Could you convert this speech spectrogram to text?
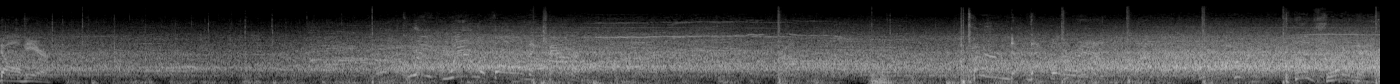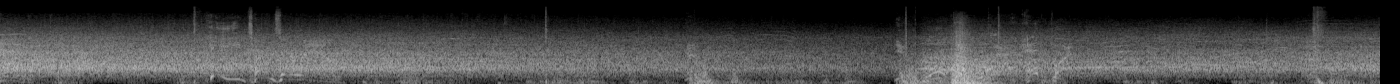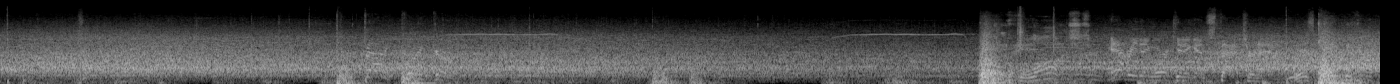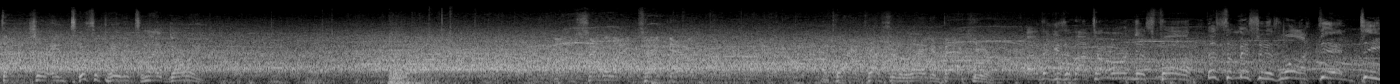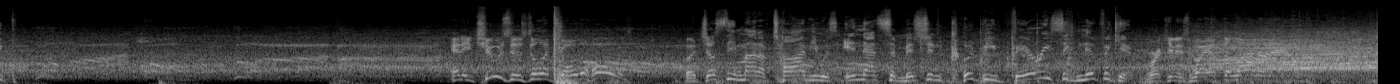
Thatcher now. This can't be how Thatcher anticipated tonight going. And single leg takedown. Applying pressure to the leg and back here. I think he's about to earn this fall. The submission is locked in deep. And he chooses to let go of the hold. But just the amount of time he was in that submission could be very significant. Working his way up the ladder now.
